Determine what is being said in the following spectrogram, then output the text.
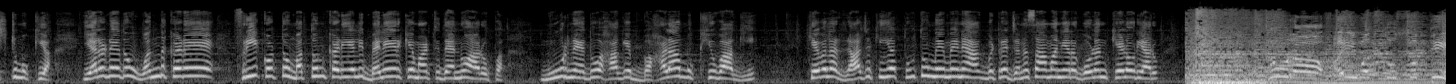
ಎಷ್ಟು ಮುಖ್ಯ? ಎರಡನೇದು ಒಂದ್ ಕಡೆ ಫ್ರೀ ಕೊಟ್ಟು ಮತ್ತೊಂದ್ ಕಡೆಯಲ್ಲಿ ಬೆಲೆ ಏರಿಕೆ ಮಾಡ್ತಿದೆ ಅನ್ನೋ ಆರೋಪ. ಮೂರನೇದು ಹಾಗೆ ಬಹಳ ಮುಖ್ಯವಾಗಿ ಕೇವಲ ರಾಜಕೀಯ ತೂತು ಮೇಮೇನೆ ಆಗ್ಬಿಟ್ರೆ ಜನಸಾಮಾನ್ಯರ ಗೋಳನ್ ಕೇಳೋರು ಯಾರು? ನೂರ ಐವತ್ತು ಸುದ್ದಿ.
